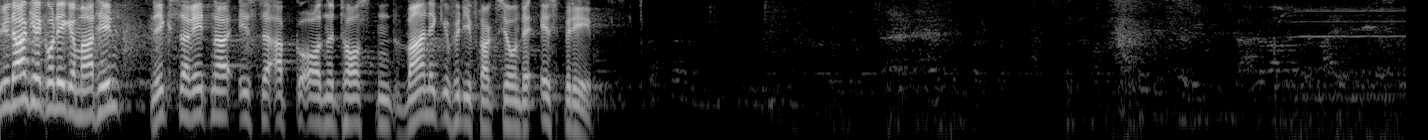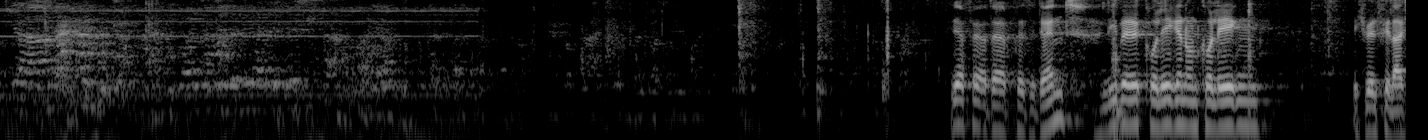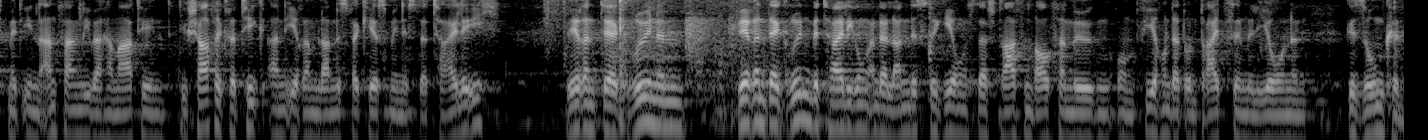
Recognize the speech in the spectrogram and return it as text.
Vielen Dank, Herr Kollege Martin. Nächster Redner ist der Abg. Thorsten Warnecke für die Fraktion der SPD. Sehr verehrter Herr Präsident, liebe Kolleginnen und Kollegen! Ich will vielleicht mit Ihnen anfangen, lieber Herr Martin. Die scharfe Kritik an Ihrem Landesverkehrsminister teile ich. Während der GRÜNEN Beteiligung an der Landesregierung ist das Straßenbauvermögen um 413 Millionen € gesunken.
